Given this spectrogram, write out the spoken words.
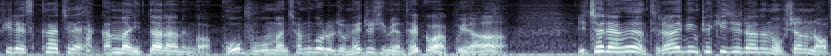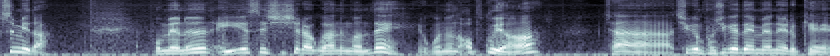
휠에 스크래치가 약간만 있다라는 거, 그 부분만 참고를 좀 해주시면 될 것 같고요. 이 차량은 드라이빙 패키지라는 옵션은 없습니다. 보면은 ASCC라고 하는 건데 요거는 없고요. 자, 지금 보시게 되면 이렇게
